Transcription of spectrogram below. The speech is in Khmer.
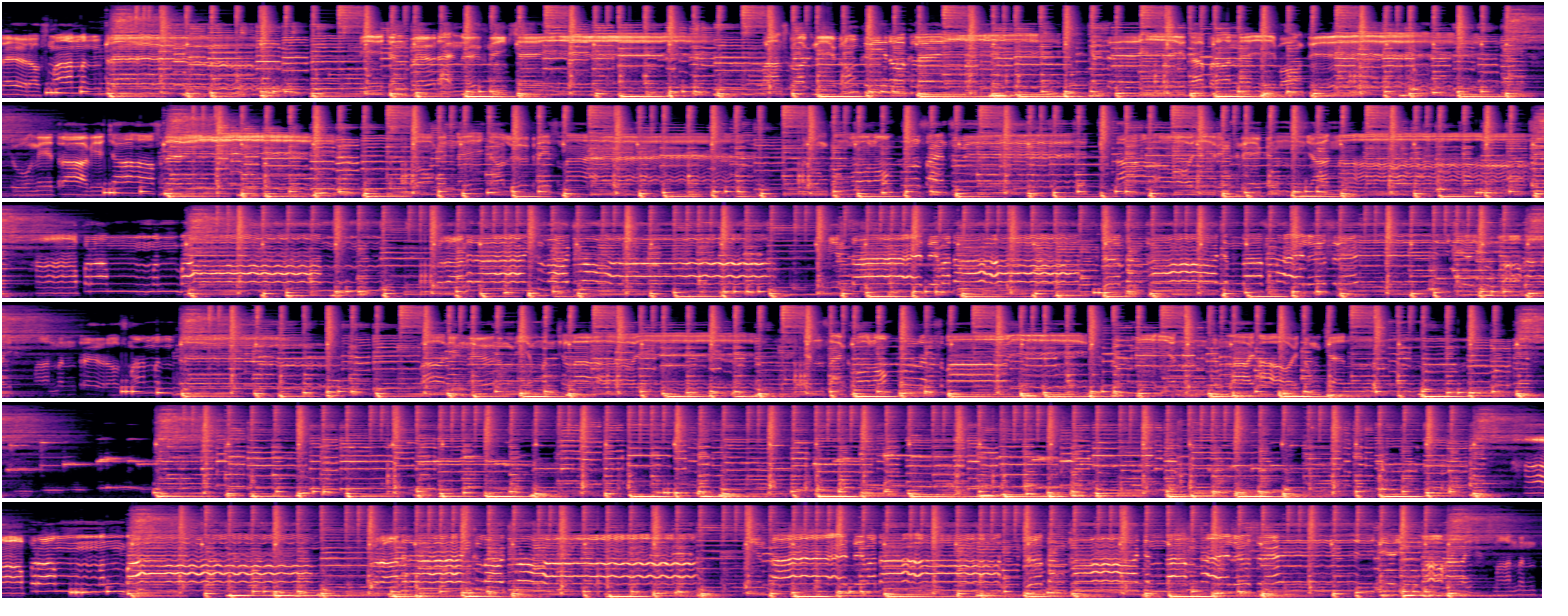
ត្រូវរកស្មានមិនត្រូវពីចិនពើដែលនៅក្មេងខ្ចីបានស្គាល់គ្នាក្នុងគ្រាដ៏ខ្លីស្រីតាប្រណីបងទេដួងនេត្រាវាចាស្ដី 5មិនបានប្រាណរែងខ្លោចខ្លាមានតែទេវតាទើបទាំងថាចិន្តាស្នេហ៍លើស្រីជាយូរមកហើយស្មានមិនត្រូវរកស្មានមិនត្រូវ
